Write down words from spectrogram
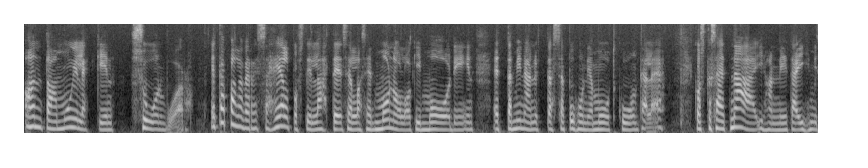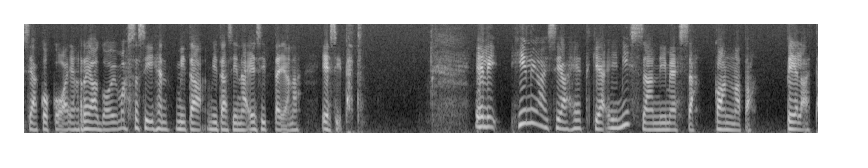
antaa muillekin suunvuoro. Etäpalaverissa helposti lähtee sellaisen monologimoodiin, että minä nyt tässä puhun ja muut kuuntelee, koska sä et näe ihan niitä ihmisiä koko ajan reagoimassa siihen, mitä, mitä sinä esittäjänä esität. Eli hiljaisia hetkiä ei missään nimessä kannata pelätä,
